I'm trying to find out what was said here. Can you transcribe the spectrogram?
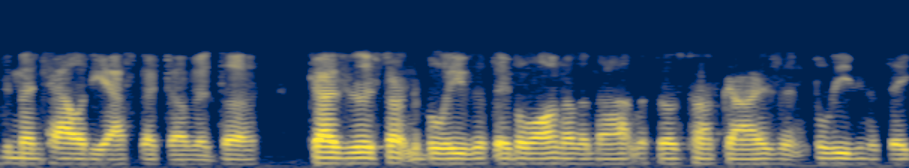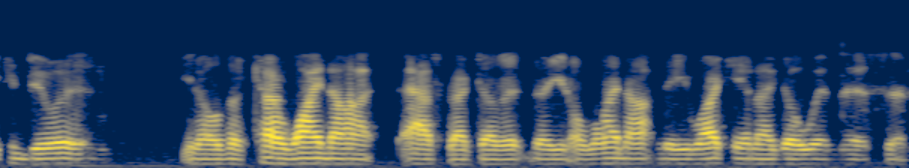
the mentality aspect of it. The guys really starting to believe that they belong on the mat with those tough guys and believing that they can do it. And you know, the kind of why not aspect of it. The you know, why not me? Why can't I go win this? And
